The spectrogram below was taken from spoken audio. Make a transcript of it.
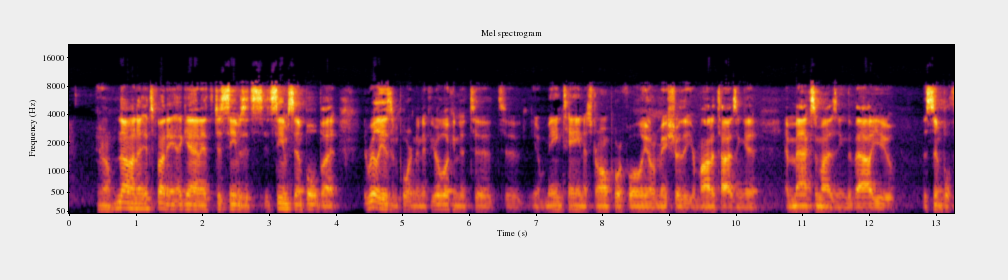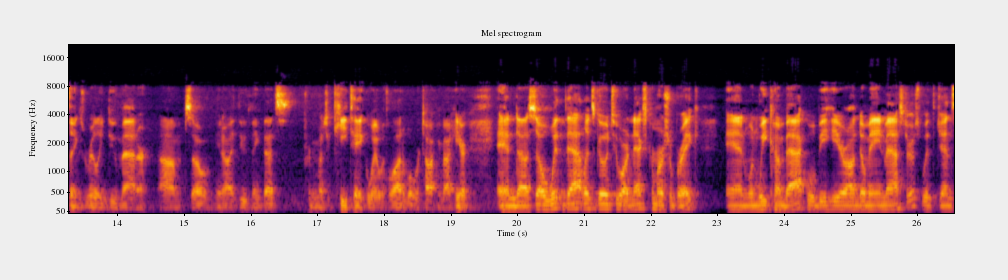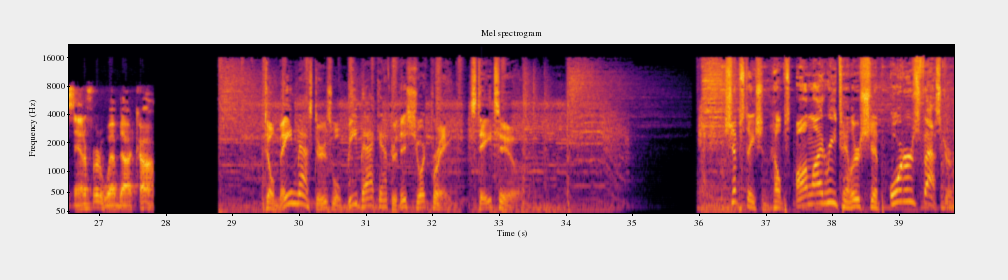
Yeah. No, and it's funny. Again, it just seems it's it seems simple, but it really is important. And if you're looking to, to, to you know maintain a strong portfolio and make sure that you're monetizing it and maximizing the value, the simple things really do matter. Um, so you know, I do think that's pretty much a key takeaway with a lot of what we're talking about here. And uh, so with that, let's go to our next commercial break. And when we come back, we'll be here on Domain Masters with Jen Standiford, web.com. Domain Masters will be back after this short break. Stay tuned. ShipStation helps online retailers ship orders faster.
